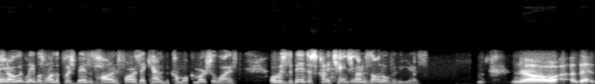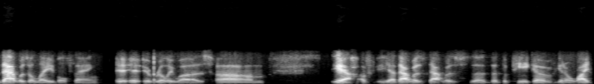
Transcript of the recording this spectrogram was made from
and you know labels wanted to push bands as hard and far as they can to become more commercialized, or was the band just kind of changing on its own over the years? No, that that was a label thing. It it, it really was. Um, yeah, yeah, that was that was the, the the peak of you know White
